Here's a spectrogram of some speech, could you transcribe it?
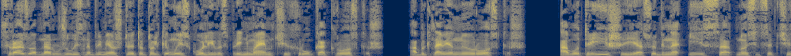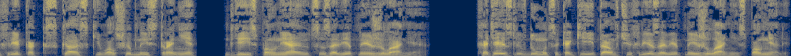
Сразу обнаружилось, например, что это только мы с Колей воспринимаем Чехру как роскошь, обыкновенную роскошь. А вот Риши, и особенно Исса, относятся к Чехре как к сказке, волшебной стране, где исполняются заветные желания. Хотя, если вдуматься, какие там в Чехре заветные желания исполняли?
